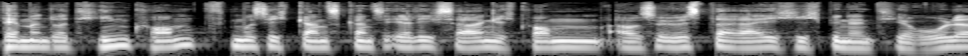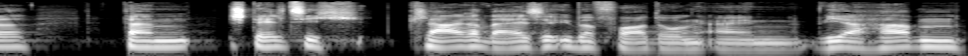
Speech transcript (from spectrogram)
Wenn man dorthin kommt, muss ich ganz, ganz ehrlich sagen, ich komme aus Österreich, ich bin ein Tiroler, dann stellt sich klarerweise Überforderung ein. Wir haben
